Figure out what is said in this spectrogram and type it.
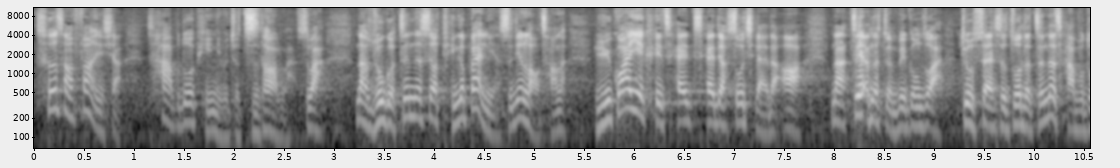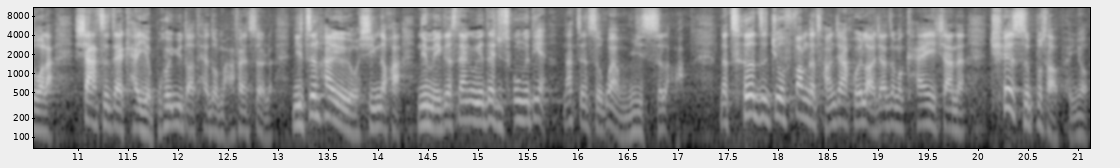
车上放一下，差不多平，你们就知道了嘛，是吧？那如果真的是要停个半年，时间老长了，雨刮也可以拆拆掉收起来的啊。那这样的准备工作啊，就算是做的真的差不多了，下次再开也不会遇到太多麻烦事儿了。你真还要有心的话，你每隔三个月再去充个电，那真是万无一失了啊！那车子就放个长假回老家这么开一下呢，确实不少朋友。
